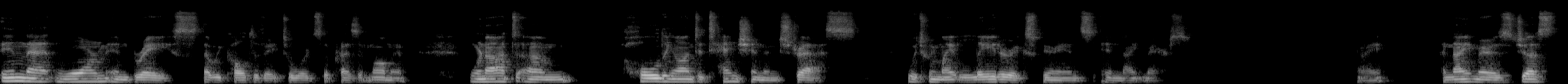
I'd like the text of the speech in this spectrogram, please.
in that warm embrace that we cultivate towards the present moment. We're not um, holding on to tension and stress, which we might later experience in nightmares. Right? A nightmare is just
